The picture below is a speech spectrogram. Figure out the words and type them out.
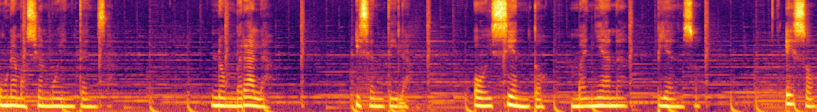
una emoción muy intensa. Nombrala y sentila. Hoy siento, mañana pienso. Eso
